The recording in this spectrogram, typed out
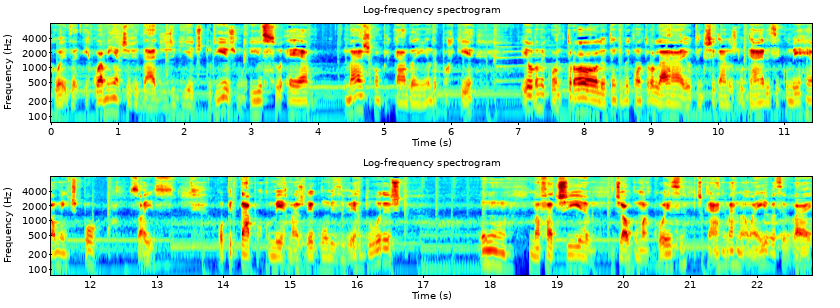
coisa. E com a minha atividade de guia de turismo, isso é mais complicado ainda, porque eu não me controlo, eu tenho que me controlar, eu tenho que chegar nos lugares e comer realmente pouco, só isso. Optar por comer mais legumes e verduras, um uma fatia de alguma coisa de carne, mas não. Aí você vai,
